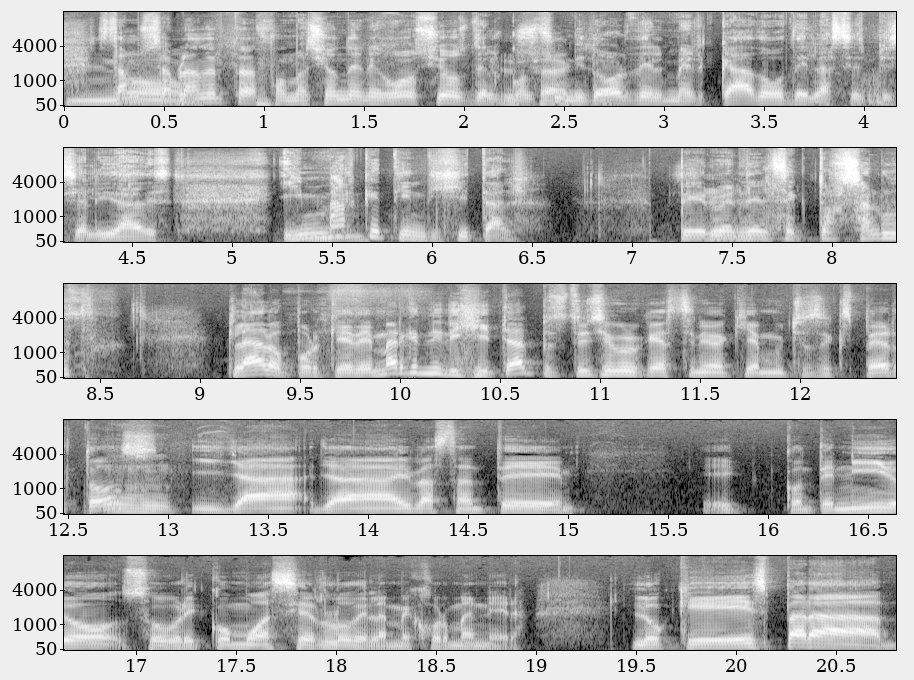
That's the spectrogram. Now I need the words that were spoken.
Estamos hablando de transformación de negocios, del consumidor, del mercado, de las especialidades y marketing digital, pero en el sector salud. Claro, porque de marketing digital, pues estoy seguro que has tenido aquí a muchos expertos y ya, ya hay bastante eh, contenido sobre cómo hacerlo de la mejor manera. Lo que es para,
